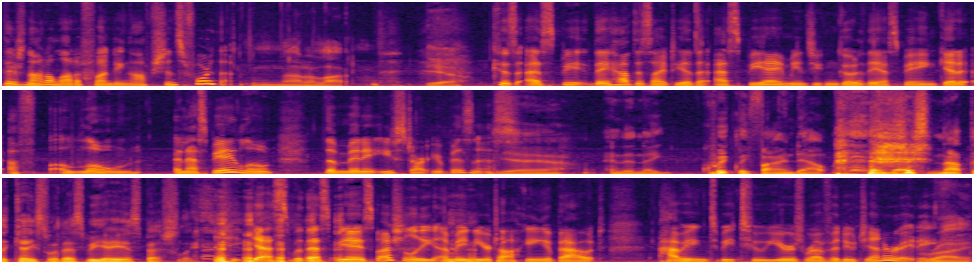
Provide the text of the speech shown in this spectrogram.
there's not a lot of funding options for them. Not a lot. Yeah. Because SB they have this idea that SBA means you can go to the SBA and get a, a loan an SBA loan the minute you start your business. Yeah, and then they quickly find out that's not the case with SBA, especially. yes, with SBA, especially. I mean, you're talking about having to be two years revenue generating right.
